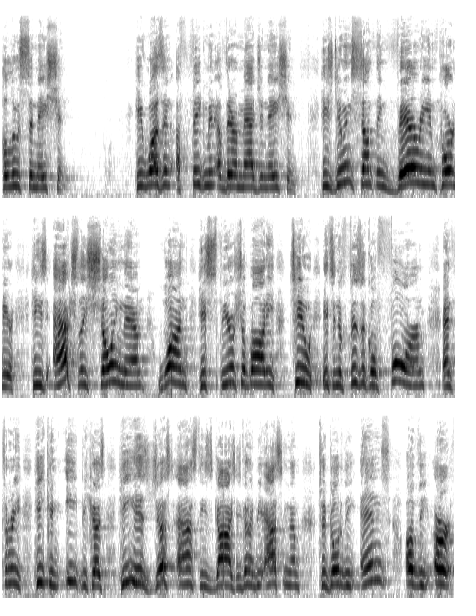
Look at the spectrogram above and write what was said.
hallucination, he wasn't a figment of their imagination. He's doing something very important here. He's actually showing them one, his spiritual body, two, it's in a physical form, and three, he can eat because he has just asked these guys, he's going to be asking them to go to the ends of the earth.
